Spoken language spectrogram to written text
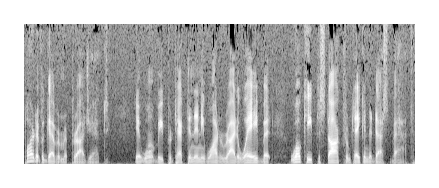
part of a government project. It won't be protecting any water right away, but we'll keep the stock from taking a dust bath.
